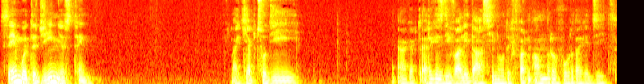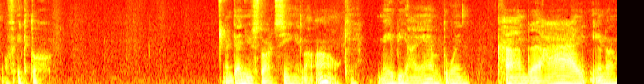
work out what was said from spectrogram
Same with the genius thing. Like, je hebt zo die... Ja, je hebt ergens die validatie nodig van anderen voordat je het ziet. Of ik toch. And then you start seeing it like, ah, okay. Maybe I am doing kinda high, you know.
